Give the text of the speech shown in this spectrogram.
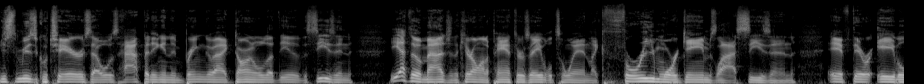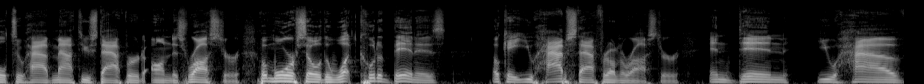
just the musical chairs that was happening and then bringing back Darnold at the end of the season, you have to imagine the Carolina Panthers are able to win like three more games last season if they were able to have Matthew Stafford on this roster. But more so, the what could have been is okay, you have Stafford on the roster, and then you have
